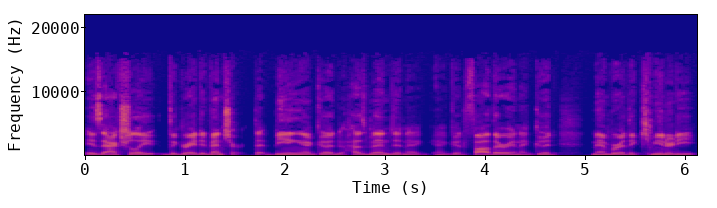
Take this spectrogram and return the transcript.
is actually the great adventure, that being a good husband and a, a good father and a good member of the community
